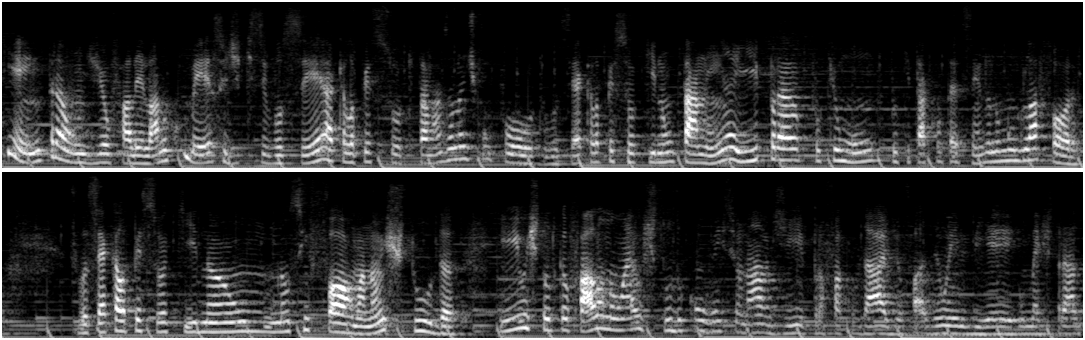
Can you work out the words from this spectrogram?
que entra onde eu falei lá no começo de que se você é aquela pessoa que está na zona de conforto, você é aquela pessoa que não está nem aí para o que o mundo, o que está acontecendo no mundo lá fora. Se você é aquela pessoa que não não se informa, não estuda, e o estudo que eu falo não é o estudo convencional de ir para a faculdade ou fazer um MBA, um mestrado.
